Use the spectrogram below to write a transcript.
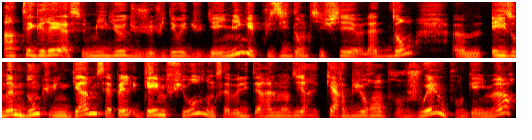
intégrés à ce milieu du jeu vidéo et du gaming et plus identifiés là-dedans. et ils ont même donc une gamme qui s'appelle Game Fuel, donc ça veut littéralement dire carburant pour jouer ou pour gamer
